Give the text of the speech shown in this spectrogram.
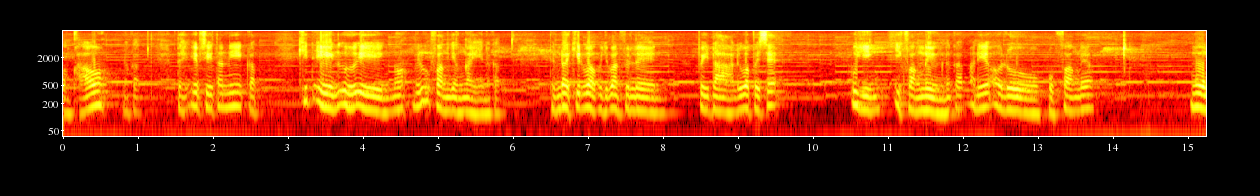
ของเขานะครับ แต่ FC ท่านนี้กลับคิดเองเออเองเนาะไม่รู้ฟังยังไงนะครับ ถึงได้คิดว่าปัจจุบันฟินแลนด์ไปด่าหรือว่าไปแซะผู้หญิงอีกฝั่งหนึ่งนะครับ อันนี้เอาดูผมฟังแล้ว งง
